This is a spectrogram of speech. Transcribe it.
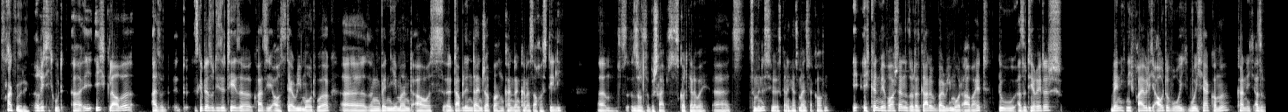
fragwürdig. Richtig gut. Äh, ich glaube, also es gibt ja so diese These quasi aus der Remote Work, äh, wenn jemand aus äh, Dublin deinen Job machen kann, dann kann das auch aus Delhi. Ähm, so, so beschreibt Scott Galloway. zumindest, ich will das gar nicht als meins verkaufen. Ich, könnte mir vorstellen, so dass gerade bei Remote-Arbeit du, also theoretisch, wenn ich nicht freiwillig auto, wo ich, wo ich herkomme, kann ich, also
